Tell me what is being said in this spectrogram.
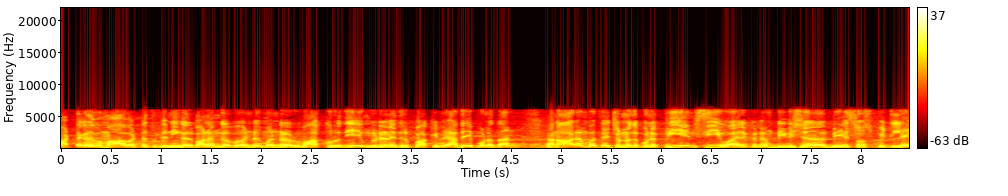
மட்டக்களப்பு மாவட்டத்துக்கு நீங்கள் வழங்க வேண்டும் என்ற ஒரு வாக்குறுதியை உங்களுடன் எதிர்பார்க்கிறேன். அதே போல தான் நான் ஆரம்பத்தில் சொன்னது போல பிஎம்சியூவா இருக்கட்டும் டிவிஷனல் பேஸ் ஹாஸ்பிட்டலே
